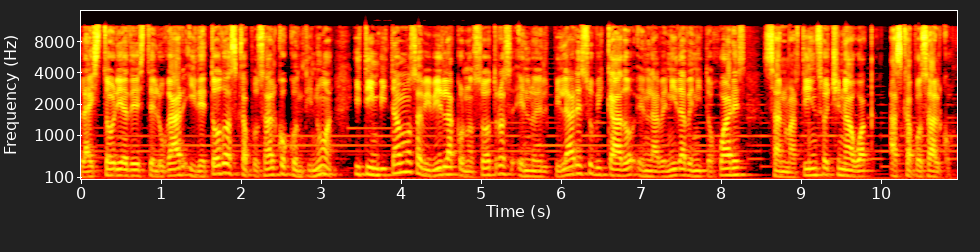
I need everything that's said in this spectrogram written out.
La historia de este lugar y de todo Azcapotzalco continúa y te invitamos a vivirla con nosotros en el Pilares ubicado en la avenida Benito Juárez, San Martín Xochinahuac, Azcapotzalco.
